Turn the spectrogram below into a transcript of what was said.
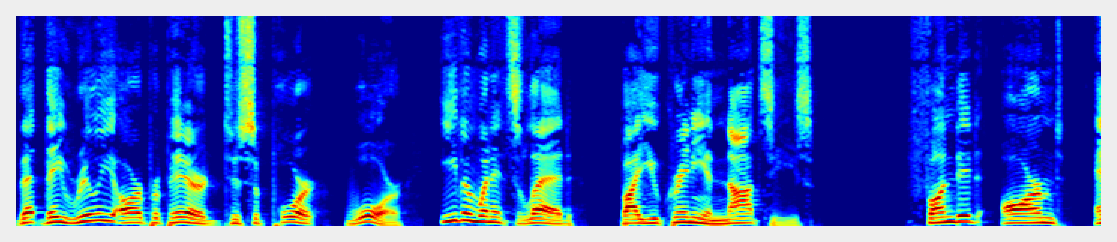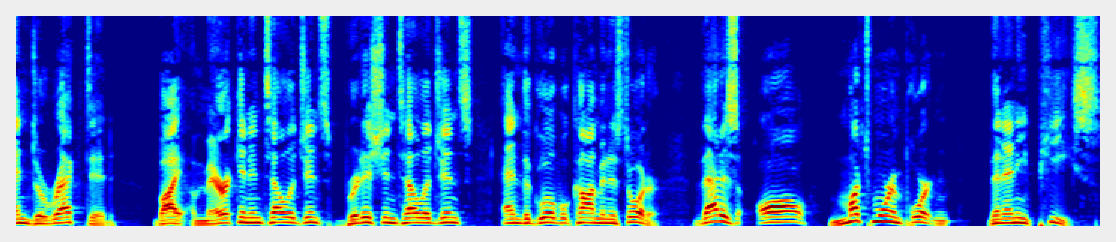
that they really are prepared to support war, even when it's led by Ukrainian Nazis, funded, armed, and directed by American intelligence, British intelligence, and the global communist order. That is all much more important than any peace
